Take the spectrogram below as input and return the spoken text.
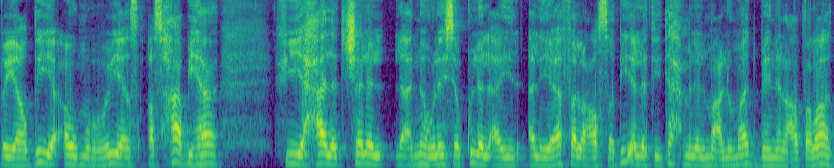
رياضية أو مرورية أصحابها في حالة شلل لأنه ليس كل الألياف العصبية التي تحمل المعلومات بين العضلات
